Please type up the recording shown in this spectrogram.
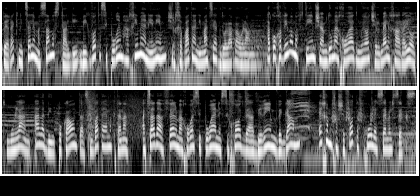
פרק נצא למסע נוסטלגי בעקבות הסיפורים הכי מעניינים של חברת האנימציה הגדולה בעולם. הכוכבים המפתיעים שעמדו מאחורי הדמויות של מלך האריות, מולן, אלאדין, פוקהונטס ובת הים הקטנה. הצד האפל מאחורי סיפורי הנסיכות והאבירים, וגם איך המכשפות הפכו לסמל סקס.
